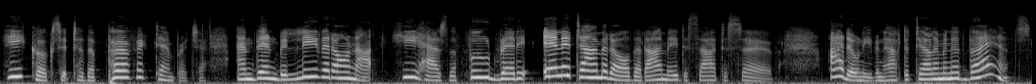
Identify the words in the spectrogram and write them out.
He cooks it to the perfect temperature, and then, believe it or not, he has the food ready any time at all that I may decide to serve. I don't even have to tell him in advance.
